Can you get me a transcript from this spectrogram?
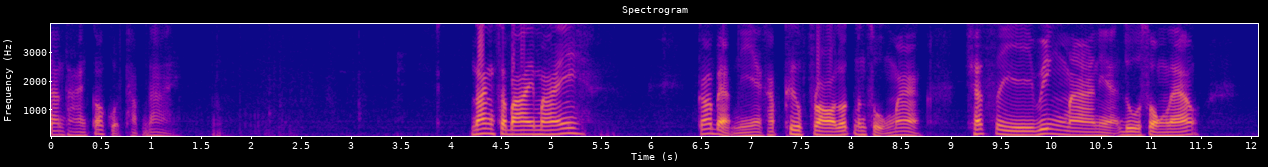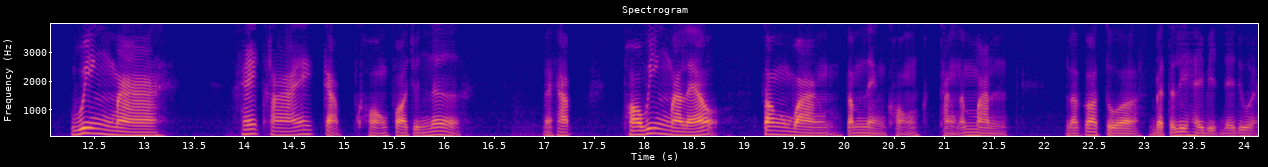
ด้านท้ายก็กดพับได้ นั่งสบายไหม ก็แบบนี้ครับ คือฟลอร์รถมันสูงมาก แชสซีวิ่งมาเนี่ย ดูทรงแล้ว วิ่งมาคล้ายๆกับของ Fortuner นะครับ พอวิ่งมาแล้วต้องวางตำแหน่งของถังน้ำมัน แล้วก็ตัวแบตเตอรี่ไฮบริดได้ด้วย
